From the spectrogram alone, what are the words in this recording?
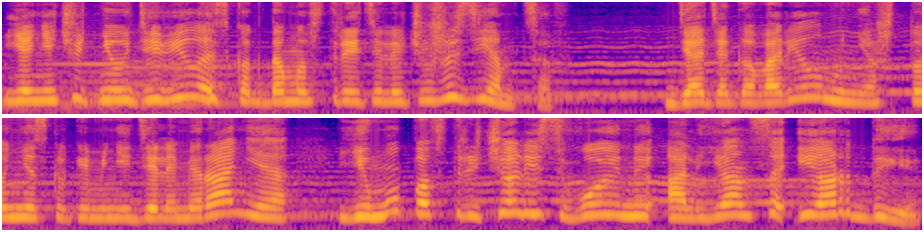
Я ничуть не удивилась, когда мы встретили чужеземцев. Дядя говорил мне, что несколькими неделями ранее ему повстречались воины Альянса и Орды.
